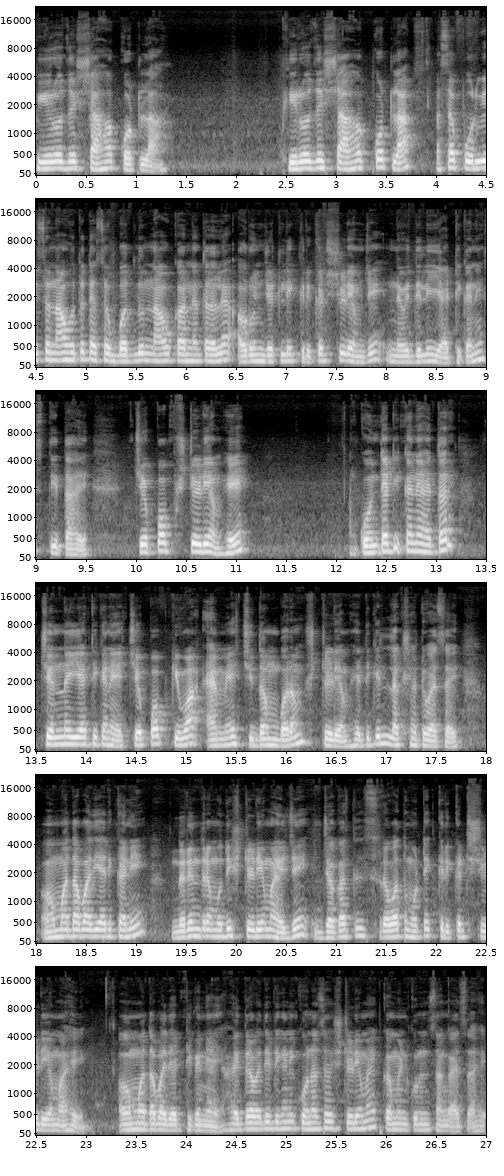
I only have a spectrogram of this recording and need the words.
फिरोज शाह कोटला. फिरोज शाह कोटला असं पूर्वीचं नाव होतं. त्याचं बदलून नाव करण्यात आलेलं आहे अरुण जेटली क्रिकेट स्टेडियम जे नवी दिल्ली या ठिकाणी स्थित आहे. चेपॉप स्टेडियम हे कोणत्या ठिकाणी आहे? तर चेन्नई या ठिकाणी आहे. चेपॉप किंवा एम ए चिदंबरम स्टेडियम हे देखील लक्षात ठेवायचं आहे. अहमदाबाद या ठिकाणी नरेंद्र मोदी स्टेडियम आहे जे जगातील सर्वात मोठे क्रिकेट स्टेडियम आहे. अहमदाबाद या ठिकाणी आहे. हैदराबाद या ठिकाणी कोणाचं स्टेडियम आहे? कमेंट करून सांगायचं आहे.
